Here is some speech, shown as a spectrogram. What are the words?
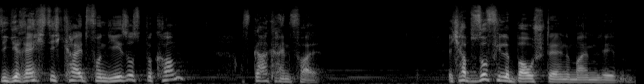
die Gerechtigkeit von Jesus bekomme? Auf gar keinen Fall. Ich habe so viele Baustellen in meinem Leben.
